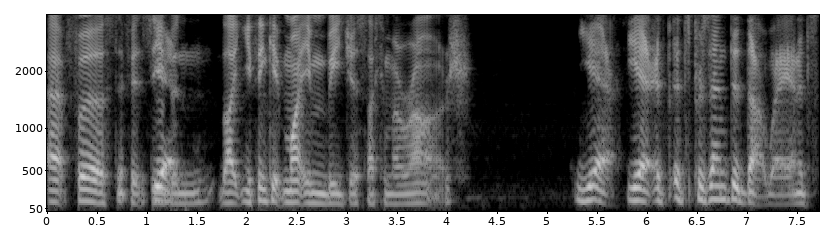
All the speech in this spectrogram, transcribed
at first if it's Yeah. even like you think it might even be just like a mirage. Yeah, yeah. It, it's presented that way, and it's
